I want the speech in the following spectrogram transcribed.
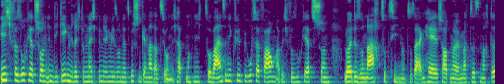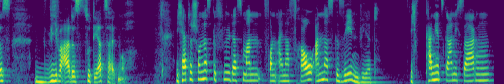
ich versuche jetzt schon in die Gegenrichtung. Ne? Ich bin irgendwie so eine Zwischengeneration. Ich habe noch nicht so wahnsinnig viel Berufserfahrung, aber ich versuche jetzt schon Leute so nachzuziehen und zu sagen, hey, schaut mal, mach das, mach das. Wie war das zu der Zeit noch? Ich hatte schon das Gefühl, dass man von einer Frau anders gesehen wird. Ich kann jetzt gar nicht sagen,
